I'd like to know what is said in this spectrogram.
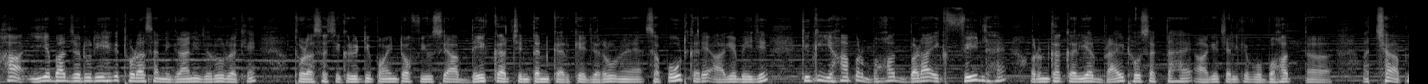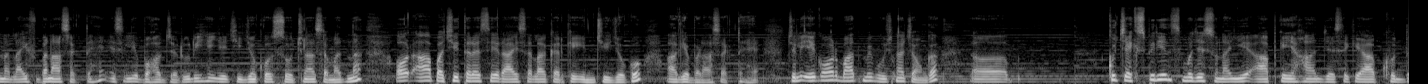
हाँ ये बात ज़रूरी है कि थोड़ा सा निगरानी ज़रूर रखें। थोड़ा सा सिक्योरिटी पॉइंट ऑफ़ व्यू से आप देख कर चिंतन करके ज़रूर उन्हें सपोर्ट करें, आगे भेजें। क्योंकि यहाँ पर बहुत बड़ा एक फ़ील्ड है और उनका करियर ब्राइट हो सकता है, आगे चल के वो बहुत अच्छा अपना लाइफ बना सकते हैं। इसलिए बहुत ज़रूरी है ये चीज़ों को सोचना, समझना और आप अच्छी तरह से राय सलाह करके इन चीज़ों को आगे बढ़ा सकते हैं। चलिए एक और बात मैं पूछना चाहूँगा। कुछ एक्सपीरियंस मुझे सुनाइए आपके यहाँ जैसे कि आप खुद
